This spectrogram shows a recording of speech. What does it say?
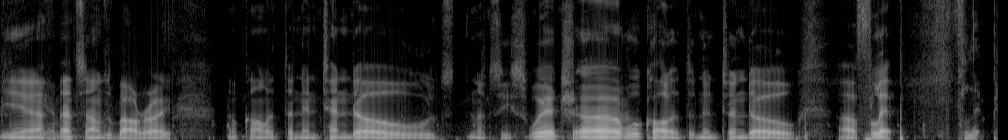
Yeah, Yeah. that sounds about right. They'll call it the Nintendo. Let's see, Switch. Uh, we'll call it the Nintendo uh, Flip. Flip.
